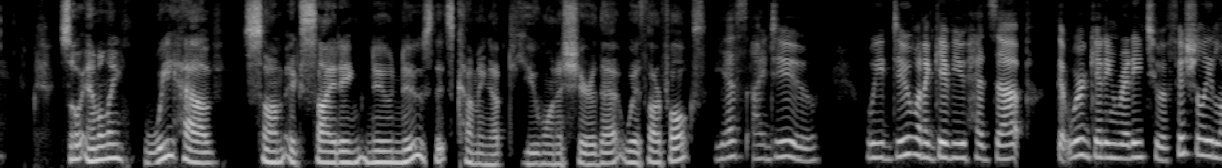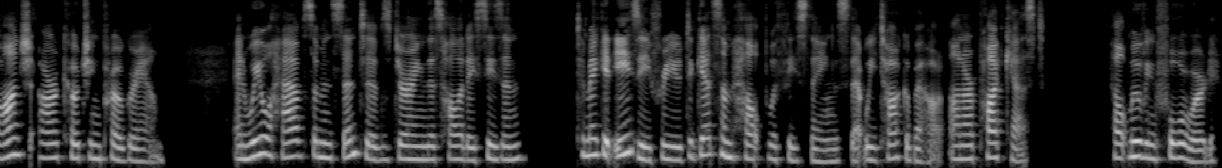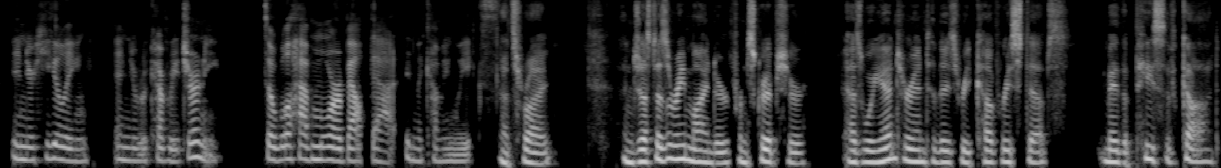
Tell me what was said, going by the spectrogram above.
So, Emily, we have some exciting new news that's coming up. Do you want to share that with our folks? Yes, I do. We do want to give you heads up that we're getting ready to officially launch our coaching program. And we will have some incentives during this holiday season to make it easy for you to get some help with these things that we talk about on our podcast, help moving forward in your healing and your recovery journey. So we'll have more about that in the coming weeks. That's right. And just as a reminder from Scripture, as we enter into these recovery steps, may the peace of God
